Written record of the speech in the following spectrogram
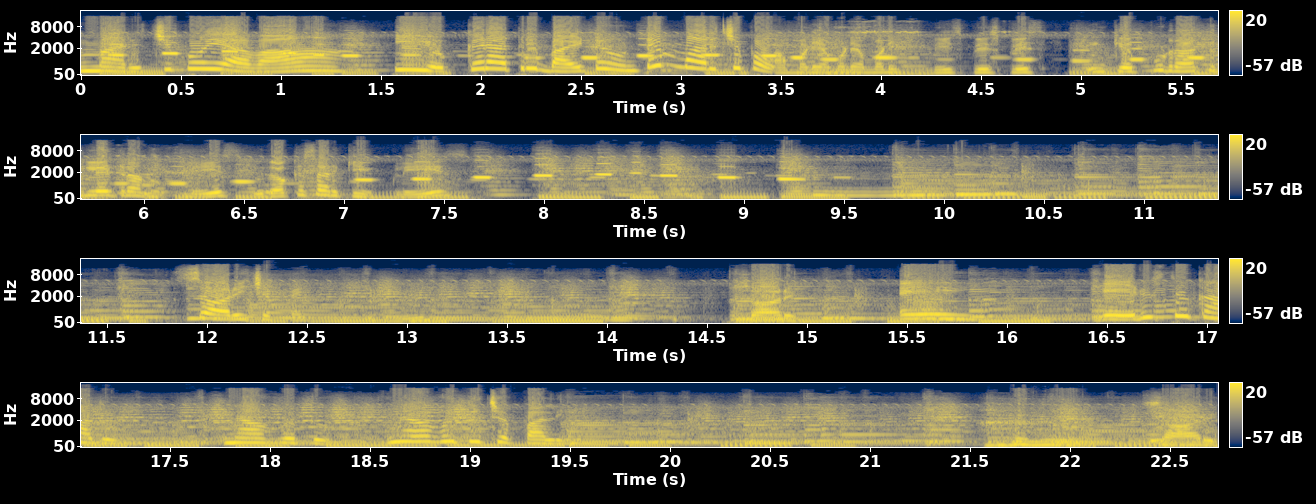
మర్చిపోయావా? ఈ ఒక్క రాత్రి బయట ఉంటే మర్చిపో. అమ్మడి అమ్మడి అమ్మడి. Please please please. ఇంకెప్పుడు రాత్రి లేట్ రాను. ప్లీజ్ ఇదొక్కసారికి ప్లీజ్. సారీ చెప్పే. సారీ. ఏయ్ ఏడుస్తూ కాదు. నవ్వుతూ నవ్వుతూ చెప్పాలి. సారీ.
